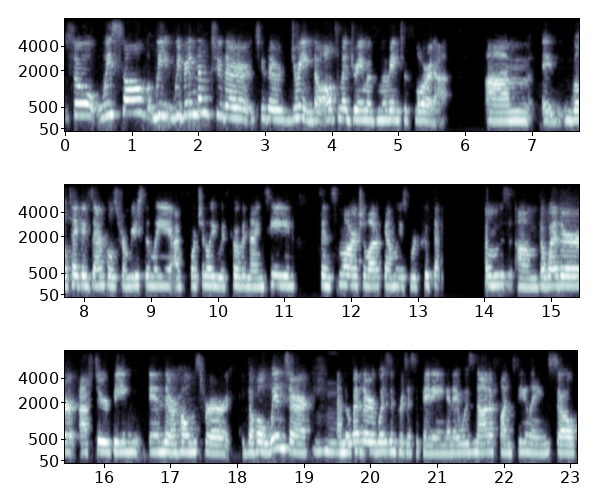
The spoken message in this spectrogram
So we solve we we bring them to their to their dream, the ultimate dream of moving to Florida. Um, it, we'll take examples from recently. Unfortunately, with COVID nineteen, since March, a lot of families were cooped up homes. Um, the weather after being in their homes for the whole winter, mm-hmm. and the weather wasn't participating, and it was not a fun feeling. So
